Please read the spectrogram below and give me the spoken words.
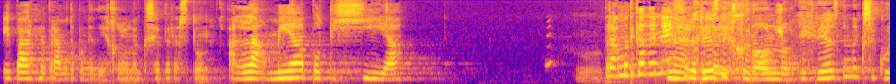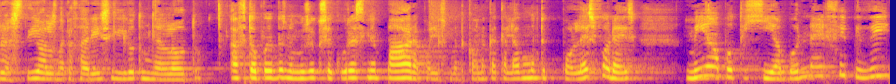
υπάρχουν πράγματα που είναι δύσκολο να ξεπεραστούν. Αλλά μία αποτυχία πραγματικά δεν έφερε Ναι, το χρειάζεται τέλος στον χρόνο κόσμο. και χρειάζεται να ξεκουραστεί ο άλλος, να καθαρίσει λίγο το μυαλό του. Αυτό που είπες νομίζω ξεκούραση είναι πάρα πολύ σημαντικό να καταλάβουμε ότι πολλές φορές μία αποτυχία μπορεί να έρθει επειδή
